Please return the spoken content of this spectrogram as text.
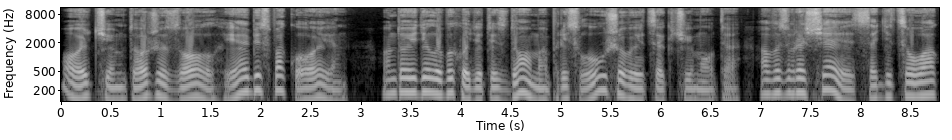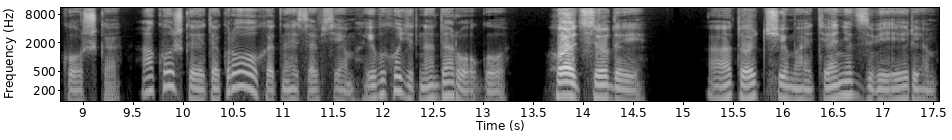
Отчим тоже зол и обеспокоен. Он то и дело выходит из дома, прислушивается к чему-то, а возвращаясь, садится у окошка. Окошко это крохотное совсем и выходит на дорогу. «Хоть сюда!» От отчима тянет зверем,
